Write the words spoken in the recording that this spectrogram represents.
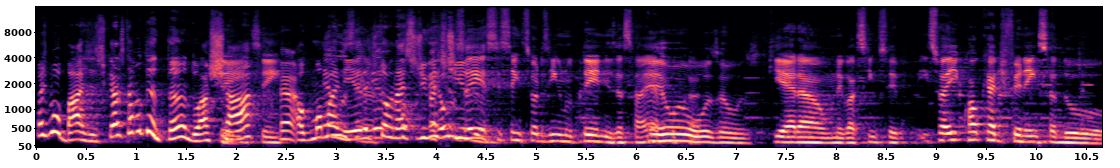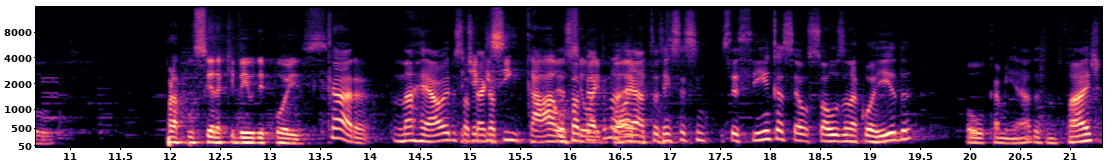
mas bobagem os caras estavam tentando achar Sim, sim. alguma Eu maneira usei- de tornar eu- isso divertido Eu usei esse sensorzinho no tênis essa época. Eu, eu uso, eu uso. Que era um negocinho que você. Isso aí, qual que é a diferença do. Pra pulseira que veio depois? Cara, na real ele Você só tinha pega... que sincar o seu pega- iPod. Não, é, você tem que ser, sin- você sinca, você só usa na corrida, ou caminhada, tanto faz.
